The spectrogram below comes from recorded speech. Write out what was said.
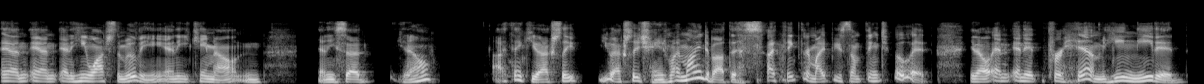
And and and he watched the movie, and he came out and and he said, you know, I think you actually you actually changed my mind about this. I think there might be something to it. You know, and and it for him, he needed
